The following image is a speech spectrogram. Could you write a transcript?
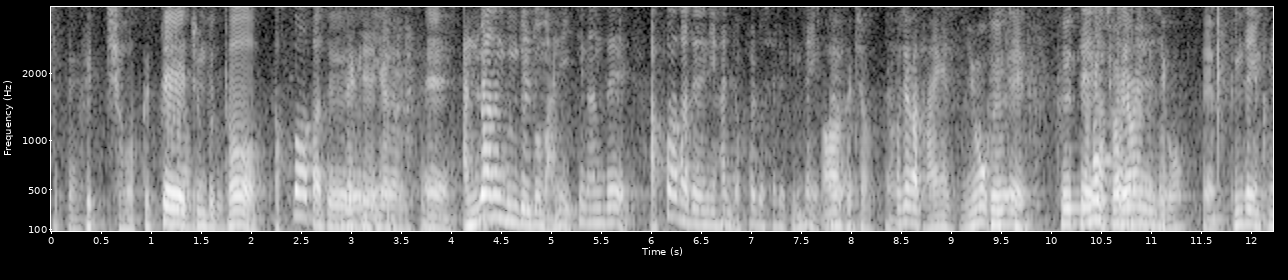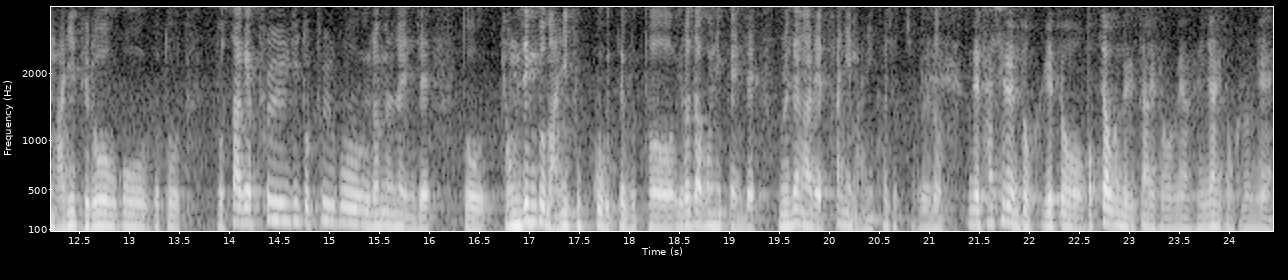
그때. 그쵸 그때쯤부터 아쿠아 가든이 네, 그. 네, 안 좋아하는 분들도 많이 있긴 한데 아쿠아 가든이 한 역할도 사실 굉장히 커요 아, 그쵸. 네. 소재가 다양해졌어요. 유목 그. 예, 그때 유목 아쿠아 저렴해지시고. 예, 굉장히 막 많이 들어오고 또, 또 싸게 풀기도 풀고 이러면서 이제 또 경쟁도 많이 붙고 그때부터 이러다 보니까 이제 물생활의 판이 많이 커졌죠. 그래서 근데 사실은 또 그게 또 업자분들 입장에서 보면 굉장히 좀 그런 게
